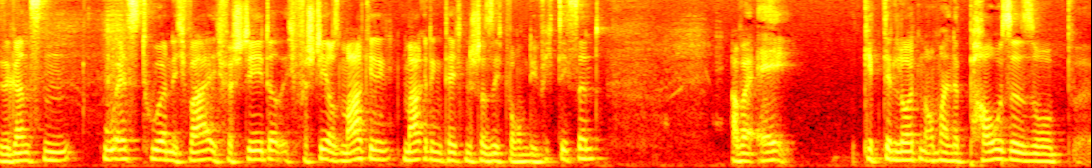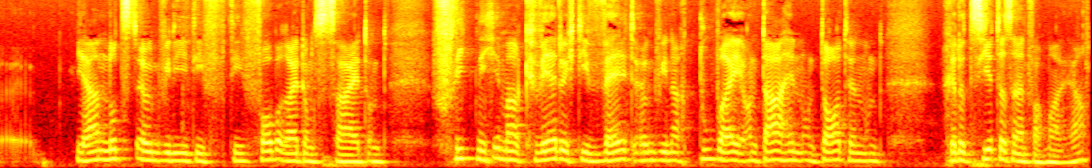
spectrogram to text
diese ganzen US-Touren, ich war, ich verstehe, ich verstehe aus Marketing, marketingtechnischer Sicht, warum die wichtig sind. Aber ey, gib den Leuten auch mal eine Pause, so, äh, ja, nutzt irgendwie die, die, die Vorbereitungszeit und fliegt nicht immer quer durch die Welt irgendwie nach Dubai und dahin und dorthin und reduziert das einfach mal, ja.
